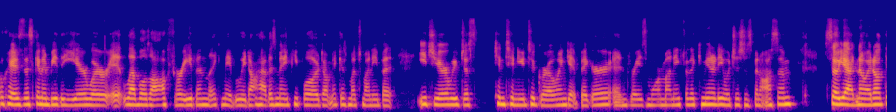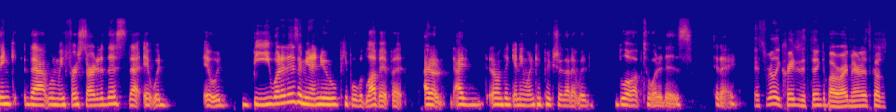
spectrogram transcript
okay, is this going to be the year where it levels off, or even like maybe we don't have as many people or don't make as much money, but each year we've just continued to grow and get bigger and raise more money for the community, which has just been awesome. So yeah, no, I don't think that when we first started this that it would it would be what it is. I mean, I knew people would love it, but I don't I don't think anyone could picture that it would blow up to what it is today. it's really crazy to think about, right, Meredith? Because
